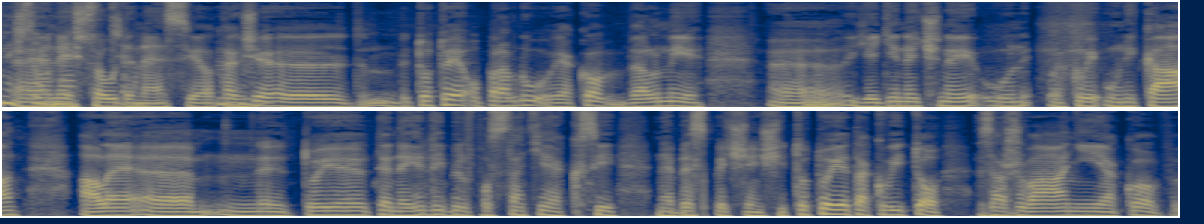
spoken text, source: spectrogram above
než jsou eh, dnes. Než jsou dnes jo. Mm-hmm. Takže eh, toto je opravdu jako velmi jedinečný un, takový unikát, ale eh, to je, ten nejedlý byl v podstatě jaksi nebezpečnější. Toto je takový to zařvání jako eh,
